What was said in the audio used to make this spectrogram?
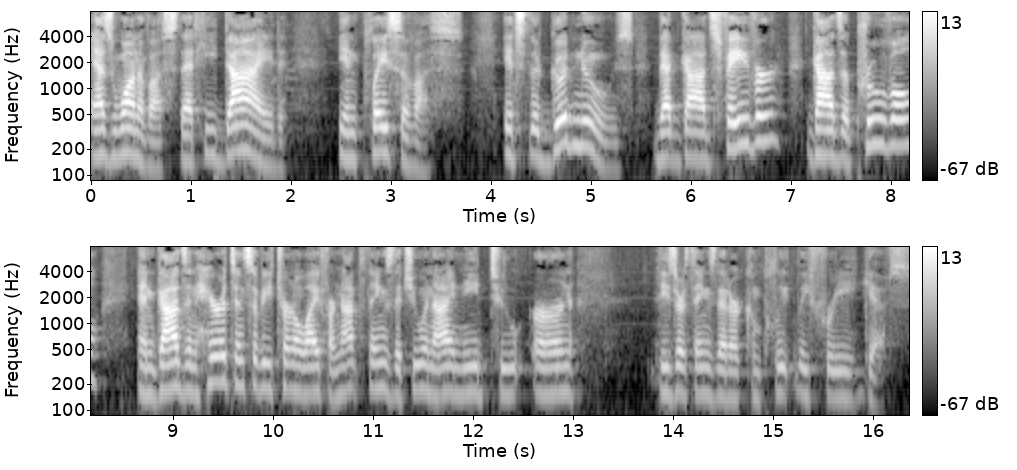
as one of us, that He died in place of us. It's the good news that God's favor, God's approval, and God's inheritance of eternal life are not things that you and I need to earn. These are things that are completely free gifts.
